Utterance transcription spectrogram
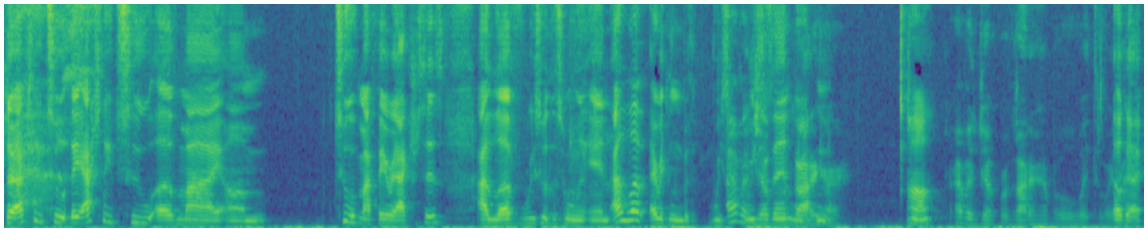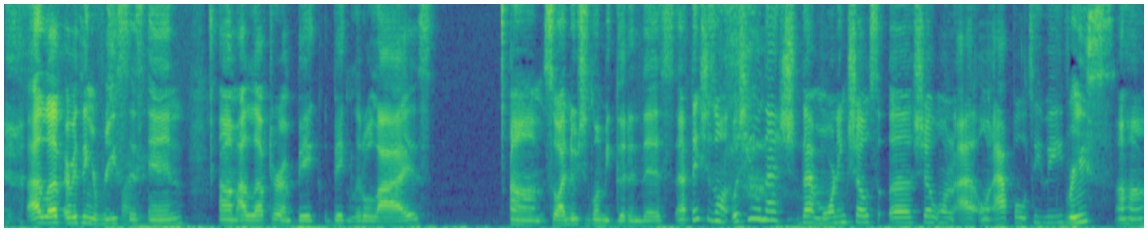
They're actually two. They actually two of my um. Two of my favorite actresses. I love Reese Witherspoon, and I love everything with Reese. I have a Reese joke is in. regarding her. Huh? I have a joke regarding her, but we'll wait till. Okay, I love everything Reese is in. Um, I loved her in Big Big Little Lies. Um, so I knew she's gonna be good in this, and I think she's on. Was she on that sh- that morning show uh show on on Apple TV? Reese. Uh huh.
